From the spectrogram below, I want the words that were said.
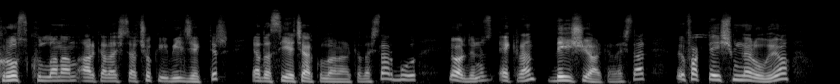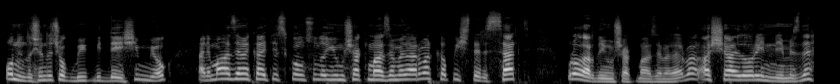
Cross kullanan arkadaşlar çok iyi bilecektir. Ya da CHR kullanan arkadaşlar. Bu gördüğünüz ekran değişiyor arkadaşlar. Ufak değişimler oluyor. Onun dışında çok büyük bir değişim yok. Hani malzeme kalitesi konusunda yumuşak malzemeler var. Kapı içleri sert. Buralarda yumuşak malzemeler var. Aşağıya doğru indiğimizde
